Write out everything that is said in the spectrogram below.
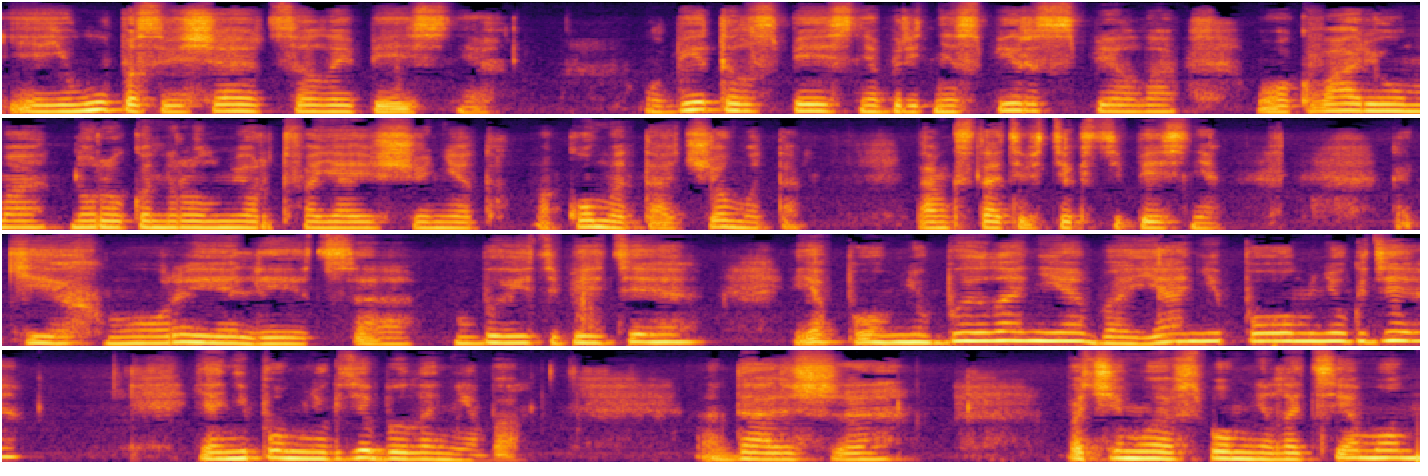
И ему посвящают целые песни. У Битлз песня, Бритни Спирс спела, у Аквариума, но рок-н-ролл мертв, а я еще нет. О ком это, о чем это? Там, кстати, в тексте песни Какие хмурые лица, быть беде. Я помню, было небо, я не помню где. Я не помню, где было небо. Дальше. Почему я вспомнила тему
